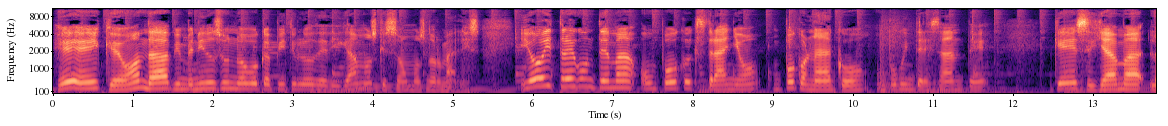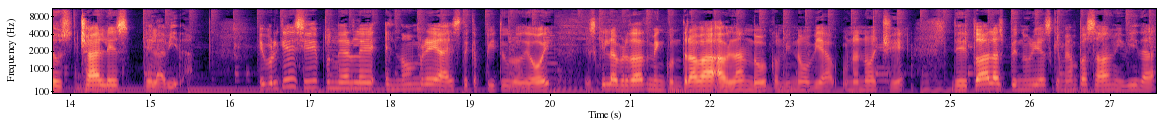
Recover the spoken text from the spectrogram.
Hey, ¿qué onda? Bienvenidos a un nuevo capítulo de Digamos que somos normales. Y hoy traigo un tema un poco extraño, un poco naco, un poco interesante, que se llama los chales de la vida. ¿Y por qué decidí ponerle el nombre a este capítulo de hoy? Es que la verdad me encontraba hablando con mi novia una noche de todas las penurias que me han pasado en mi vida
